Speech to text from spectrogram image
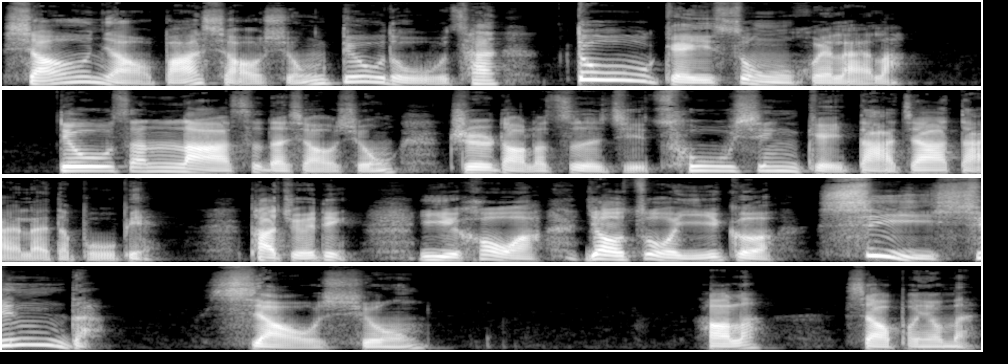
小鸟把小熊丢的午餐都给送回来了。丢三落四的小熊知道了自己粗心给大家带来的不便，他决定以后啊要做一个细心的小熊。好了，小朋友们，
